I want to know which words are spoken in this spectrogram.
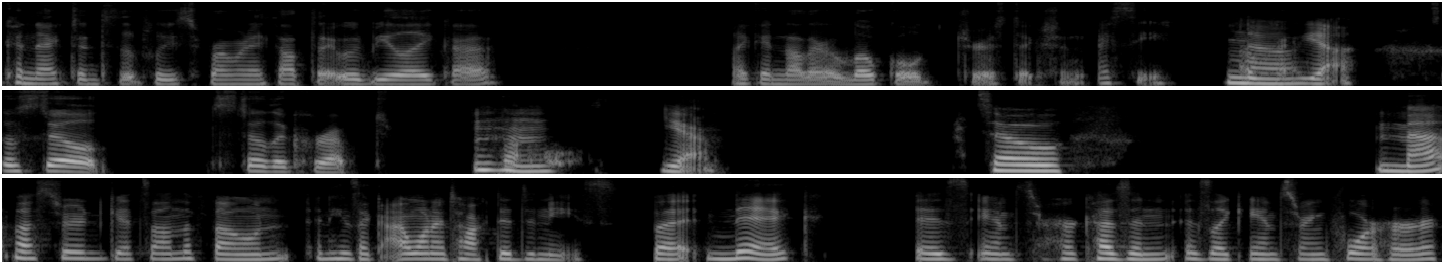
connected to the police department. I thought that it would be like a like another local jurisdiction. I see. No, Okay. yeah. So still still the corrupt hmm. Yeah. So Matt Mustard gets on the phone and he's like, I want to talk to Denise. But Nick is answer her cousin is like answering for her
